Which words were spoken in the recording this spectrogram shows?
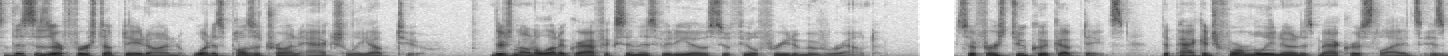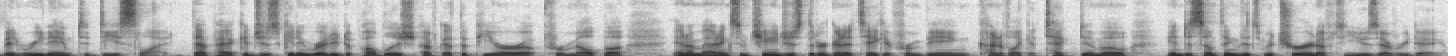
So this is our first update on what is Positron actually up to. There's not a lot of graphics in this video, so feel free to move around. So first, two quick updates. The package formerly known as MacroSlides has been renamed to DSlide. That package is getting ready to publish. I've got the PR up for Melpa, and I'm adding some changes that are going to take it from being kind of like a tech demo into something that's mature enough to use every day.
